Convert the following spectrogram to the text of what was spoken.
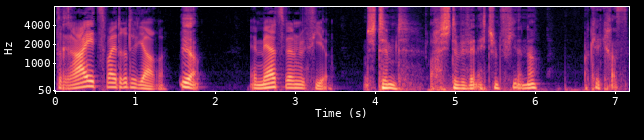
Drei, zwei Drittel Jahre. Ja, Im März werden wir vier. stimmt. Oh, stimmt, wir werden echt schon vier, ne? Okay, krass.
